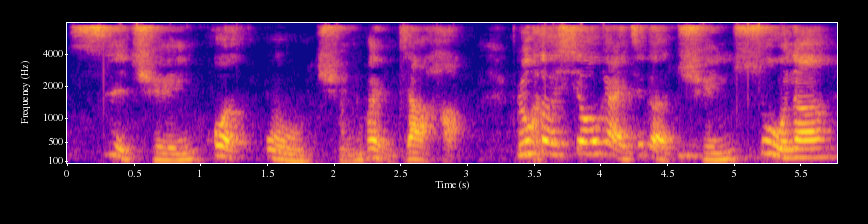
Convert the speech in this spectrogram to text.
四群或五群会比较好。如何修改这个群数呢？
